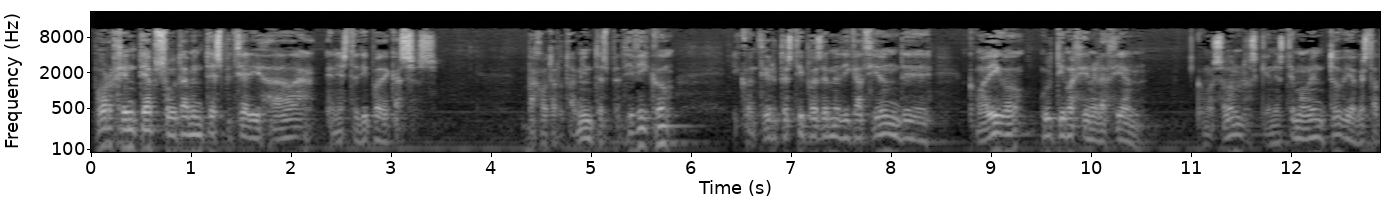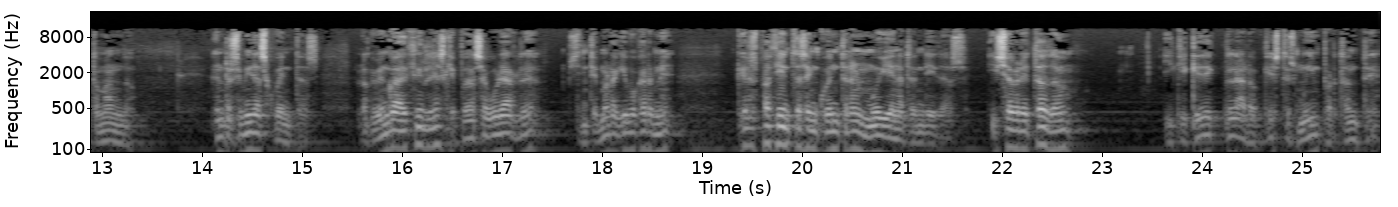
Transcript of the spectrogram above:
por gente absolutamente especializada en este tipo de casos bajo tratamiento específico y con ciertos tipos de medicación de, como digo, última generación, como son los que en este momento veo que está tomando. En resumidas cuentas, lo que vengo a decirles es que puedo asegurarle, sin temor a equivocarme, que los pacientes se encuentran muy bien atendidos y sobre todo, y que quede claro que esto es muy importante,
